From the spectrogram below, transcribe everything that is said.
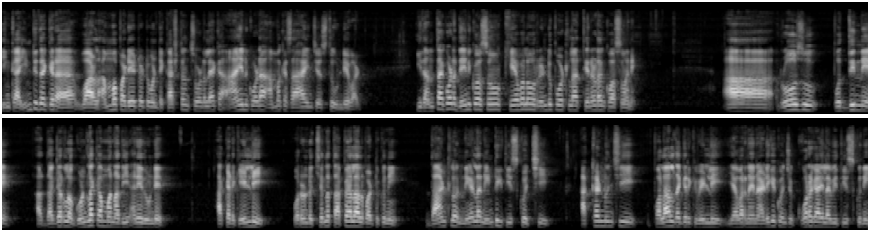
ఇంకా ఇంటి దగ్గర వాళ్ళ అమ్మ పడేటటువంటి కష్టం చూడలేక ఆయన కూడా అమ్మకి సహాయం చేస్తూ ఉండేవాడు. ఇదంతా కూడా దేనికోసం? కేవలం రెండు పూట్ల తినడం కోసమని. ఆ రోజు పొద్దున్నే ఆ దగ్గరలో గుండ్లకమ్మ నది అనేది ఉండేది. అక్కడికి వెళ్ళి ఓ రెండు చిన్న తపేలాలు పట్టుకుని దాంట్లో నీళ్ళని ఇంటికి తీసుకొచ్చి అక్కడి నుంచి పొలాల దగ్గరికి వెళ్ళి ఎవరినైనా అడిగి కొంచెం కూరగాయలు అవి తీసుకుని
